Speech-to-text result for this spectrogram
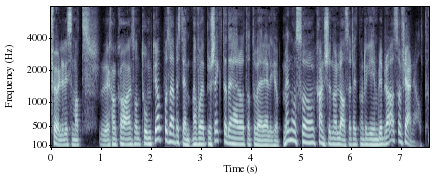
føler liksom at jeg kan ikke ha en sånn tom kropp, og så har jeg bestemt meg for et prosjekt, og det er å tatovere hele kroppen min, og så kanskje når laserteknologien blir bra, så fjerner jeg alt.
